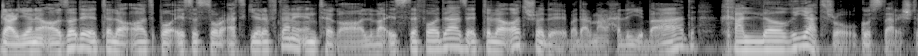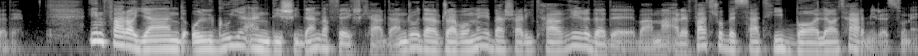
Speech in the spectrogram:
جریان آزاد اطلاعات باعث سرعت گرفتن انتقال و استفاده از اطلاعات شده و در مرحله بعد خلاقیت رو گسترش داده. این فرایند الگوی اندیشیدن و فکر کردن رو در جوامع بشری تغییر داده و معرفت رو به سطحی بالاتر میرسونه.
